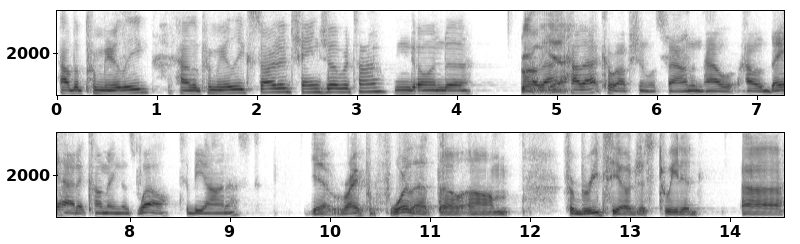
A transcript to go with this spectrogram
how the Premier League how the Premier League started, changed over time? You can go into how oh, that yeah. how that corruption was found and how how they had it coming as well, to be honest. Yeah, right before that though, um Fabrizio just tweeted uh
